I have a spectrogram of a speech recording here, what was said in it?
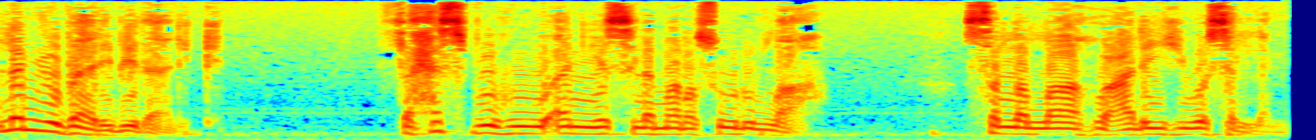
لم يبال بذلك فحسبه أن يسلم رسول الله صلى الله عليه وسلم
